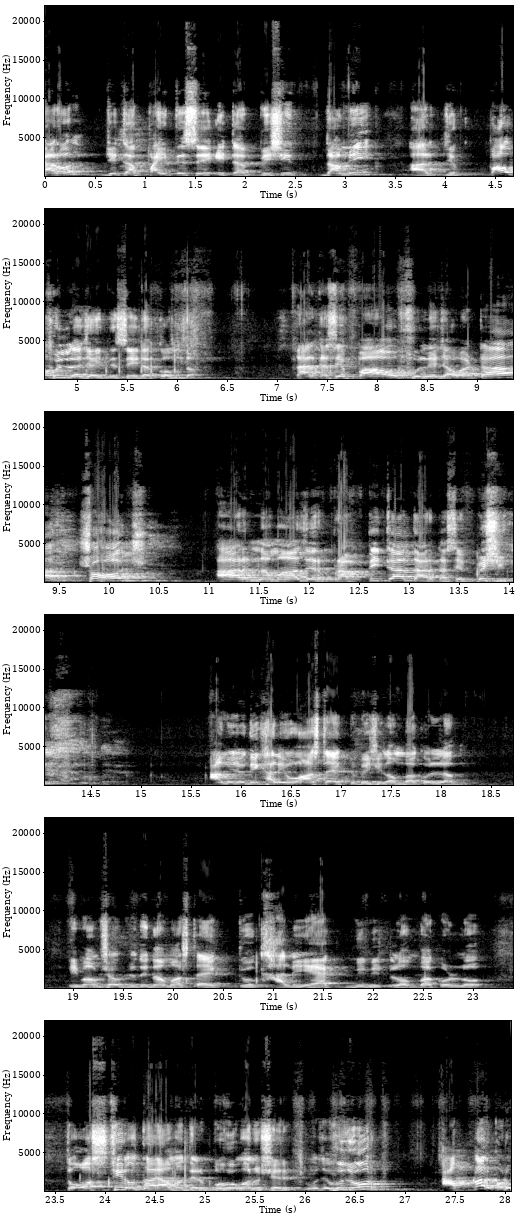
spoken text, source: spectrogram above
কারণ যেটা পাইতেছে এটা বেশি দামি আর যে পাও ফুললে যাইতেছে এটা কম দাম। তার কাছে পাও ফুলে যাওয়াটা সহজ। আর নামাজের প্রাপ্তিটা তার কাছে বেশি আমি যদি খালি ওয়াজটা একটু বেশি লম্বা করলাম, ইমাম সাহেব যদি নামাজটা একটু খালি এক মিনিট লম্বা করল, তো অস্থিরতায় আমাদের বহু মানুষের হুজুর, আপনার কোনো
